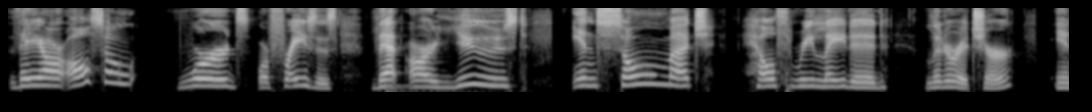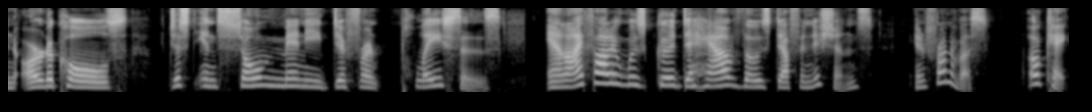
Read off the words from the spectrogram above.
they are also words or phrases that are used in so much health related literature, in articles, just in so many different places. And I thought it was good to have those definitions in front of us. Okay,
